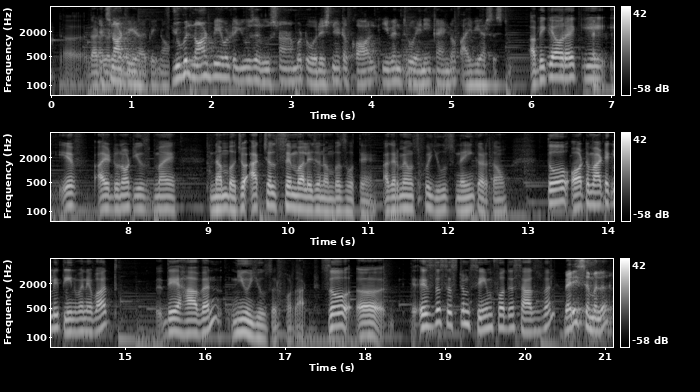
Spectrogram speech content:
uh, that it's not VoIP no you will not be able to use a Roosna number to originate a call even through any kind of IVR system अभी क्या हो रहा है कि if I do not use my number जो एक्चुअल सिम वाले जो नंबर्स होते हैं अगर मैं उसको यूज़ नहीं करता हूँ तो ऑटोमेटिकली तीन महीने बाद they have a new user for that so uh, is the system same for this as well very similar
